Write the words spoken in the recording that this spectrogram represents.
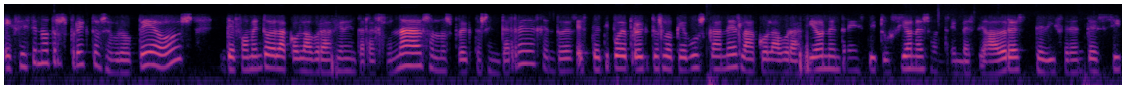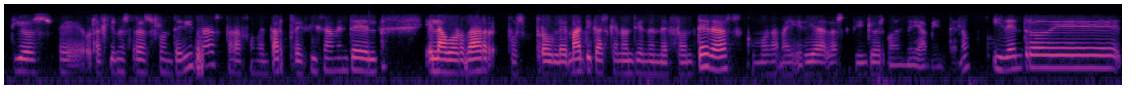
Existen otros proyectos europeos de fomento de la colaboración interregional, son los proyectos Interreg. Entonces, este tipo de proyectos lo que buscan es la colaboración entre instituciones o entre investigadores de diferentes sitios o regiones transfronterizas para fomentar precisamente el, el abordar pues, problemáticas que no entienden de fronteras, como la mayoría de las que tienen que ver con el medio ambiente. ¿no? Y dentro de,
